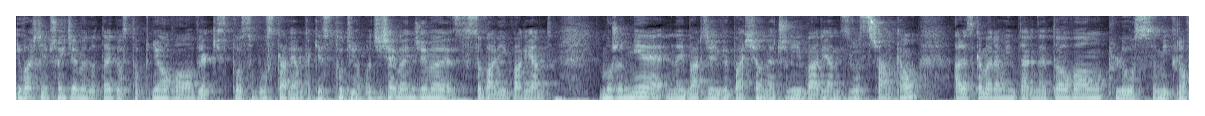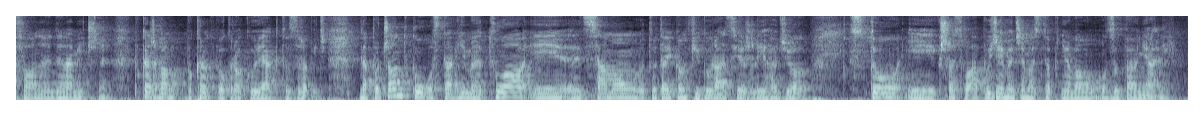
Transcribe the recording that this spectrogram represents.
i właśnie przejdziemy do tego stopniowo, w jaki sposób ustawiam takie studio, bo dzisiaj będziemy stosowali wariant może nie najbardziej wypasiony, czyli wariant z lustrzanką, ale z kamerą internetową mikrofony dynamiczne. Pokażę Wam krok po kroku, jak to zrobić. Na początku ustawimy tło i y, samą tutaj konfigurację, jeżeli chodzi o stół i krzesła, a później będziemy stopniowo uzupełniali.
